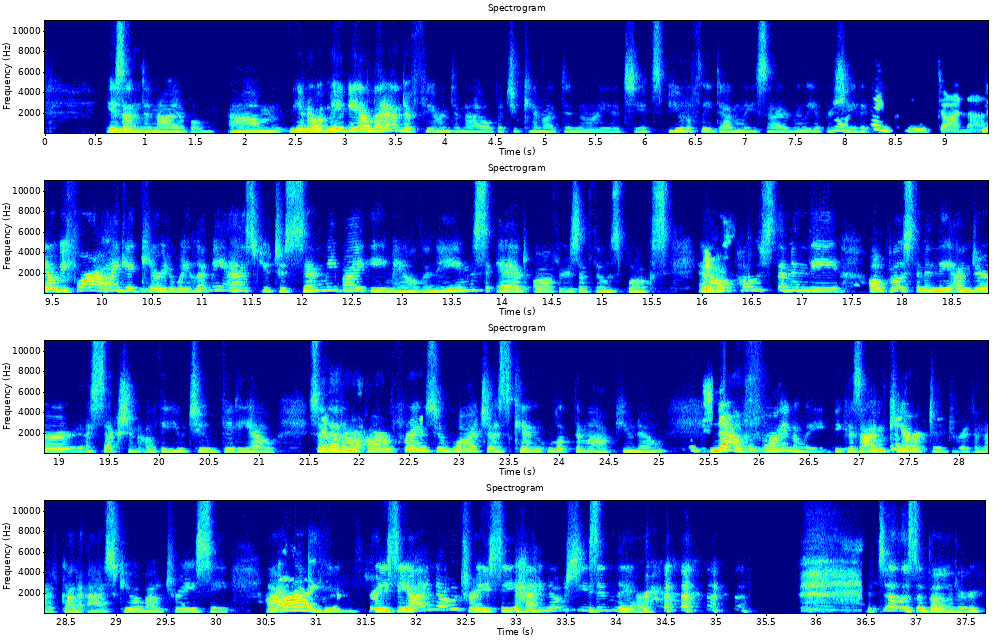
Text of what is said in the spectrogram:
is undeniable. Um, you know, it may be a land of fear and denial, but you cannot deny it. It's beautifully done, Lisa. I really appreciate oh, it. Thank you, Donna. Now, before I get carried away, let me ask you to send me by email the names and authors of those books, and yes. I'll post them in the I'll post them in the under section of the YouTube video so that our, our friends who watch us can look them up. You know. Exactly. Now, finally, because I'm character driven, I've got to ask you about Tracy. I recognize Tracy. I know Tracy. I know she's in there. Tell us about her.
